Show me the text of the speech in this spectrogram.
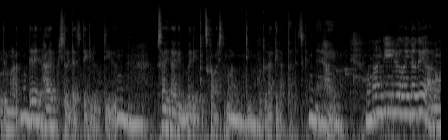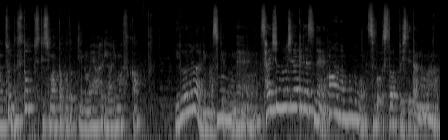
えてもらって、早く独り立ちできるっていう、うん最大限のメリット使わせてもらうっていうことだけだったんですけどね、はい。学んでいる間であのちょっとストップしてしまったことっていうのもやはりありますか、いろいろありますけどね、うん。最初のうちだけですね。ああなるほど。ストップしてたのは、うん。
